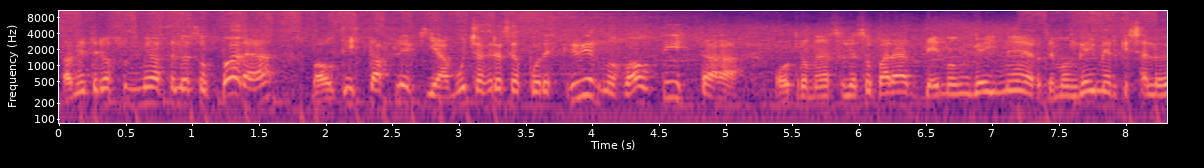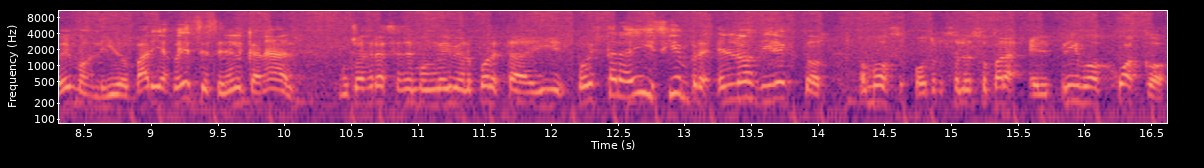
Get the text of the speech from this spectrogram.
También tenemos un mega saludazo para Bautista Flequia. Muchas gracias por escribirnos, Bautista. Otro saludazo para Demon Gamer. Demon Gamer que ya lo hemos leído varias veces en el canal. Muchas gracias Demon Gamer por estar ahí, por estar ahí siempre en los directos. Vamos, otro saludo para el primo Juaco.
